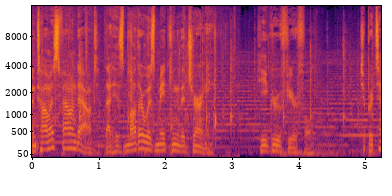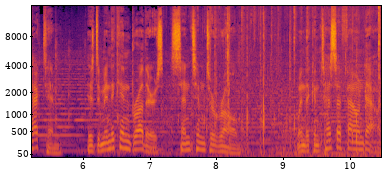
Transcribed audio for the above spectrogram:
When Thomas found out that his mother was making the journey, he grew fearful. To protect him, his Dominican brothers sent him to Rome. When the Contessa found out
